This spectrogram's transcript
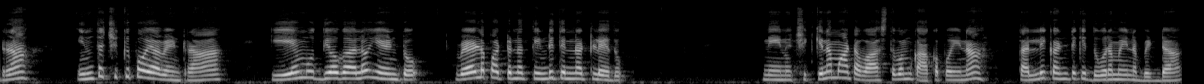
రా ఇంత చిక్కిపోయావేంట్రా? ఏం ఉద్యోగాలో ఏంటో? వేళ్ళ పట్టున తిండి తిన్నట్లేదు. నేను చిక్కిన మాట వాస్తవం కాకపోయినా తల్లి కంటికి దూరమైన బిడ్డ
